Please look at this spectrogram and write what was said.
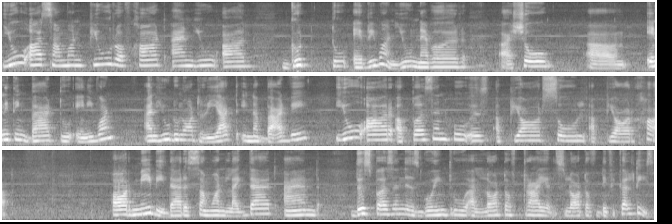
You are someone pure of heart and you are good to everyone. You never uh, show um, anything bad to anyone and you do not react in a bad way. You are a person who is a pure soul, a pure heart. Or maybe there is someone like that and this person is going through a lot of trials, lot of difficulties,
